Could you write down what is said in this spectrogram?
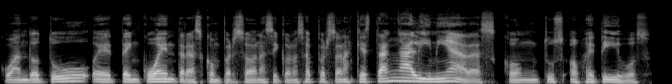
cuando tú eh, te encuentras con personas y conoces personas que están alineadas con tus objetivos,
